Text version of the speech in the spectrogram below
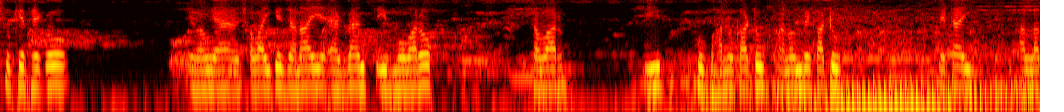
সুখে থেকো, এবং সবাইকে জানাই অ্যাডভান্স ঈদ মোবারক। সবার ঈদ খুব ভালো কাটুক, আনন্দে কাটুক, এটাই আল্লাহ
